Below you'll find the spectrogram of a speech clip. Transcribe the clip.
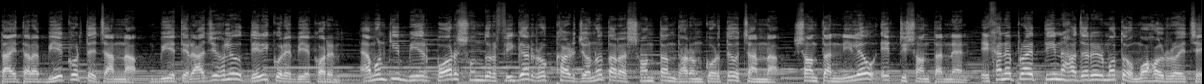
তাই তারা বিয়ে করতে চান না। বিয়েতে রাজি হলেও দেরি করে বিয়ে করেন। এমনকি বিয়ের পর সুন্দর ফিগার রক্ষার জন্য তারা সন্তান ধারণ করতেও চান না। সন্তান নিলেও একটি সন্তান নেন। এখানে প্রায় তিন হাজারের মতো মহল রয়েছে।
